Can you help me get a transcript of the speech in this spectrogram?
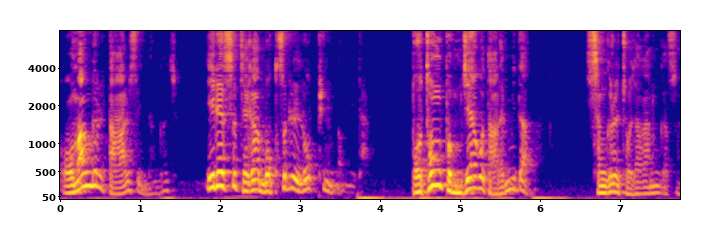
오만 걸 다 할 수 있는 거죠. 이래서 제가 목소리를 높이는 겁니다. 보통 범죄하고 다릅니다. 선거를 조작하는 것은.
